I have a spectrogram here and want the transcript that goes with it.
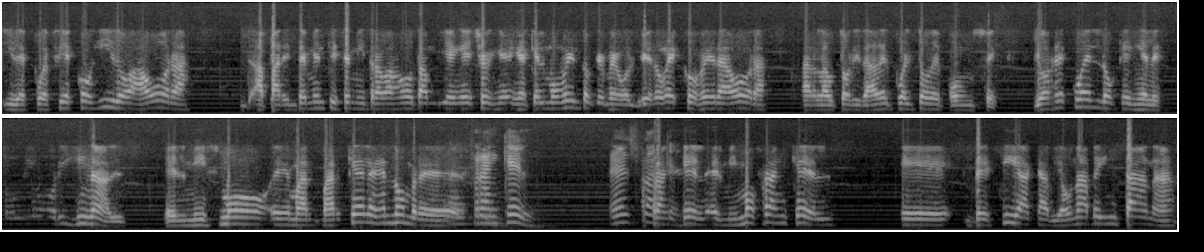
y después fui escogido ahora, aparentemente hice mi trabajo tan bien hecho en, aquel momento que me volvieron a escoger ahora para la autoridad del puerto de Ponce. Yo recuerdo que en el estudio original, el mismo eh, Markel es el nombre. Frankel. Es Frankel. el mismo Frankel eh, decía que había una ventana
